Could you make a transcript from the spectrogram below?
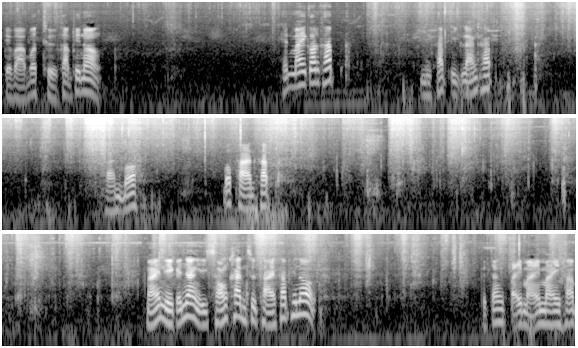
เดี๋ยวว่าบ่ถือครับพี่น้อง เห็นไหมก่อนครับ นี่ครับอีกหลังครับ ผ่านบ่บ่ผ่านครับ หมายนี่ก็ย่างอีกสองขั้นสุดท้ายครับพี่น้องก็จังไปหมายใหม่ครับ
